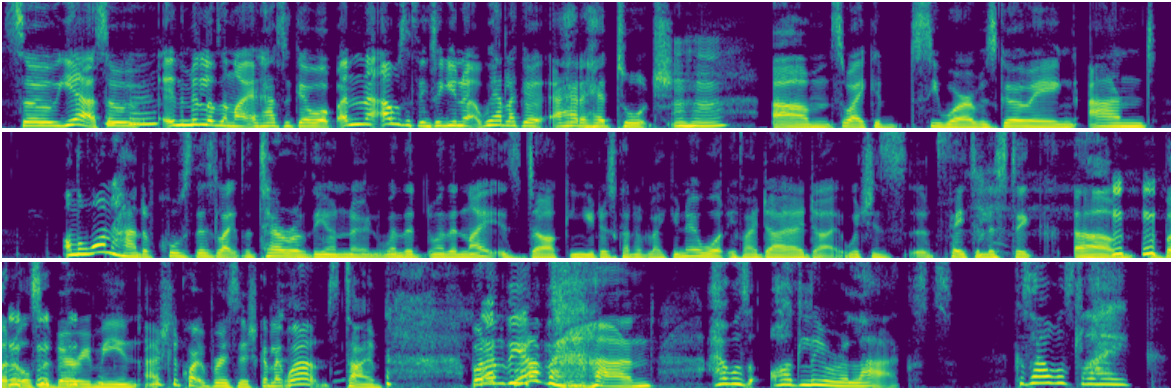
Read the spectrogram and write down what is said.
So yeah, so in the middle of the night, I'd have to go up, and that was the thing. So you know, we had like a, I had a head torch, Mm-hmm. um, so I could see where I was going, and on the one hand, of course, there's like the terror of the unknown when the when the night is dark and you're just kind of like, you know what, if I die, I die, which is uh, fatalistic, um, but also very mean. Actually, quite British. Kind of like, well, it's time. But on the other hand, I was oddly relaxed because I was like,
